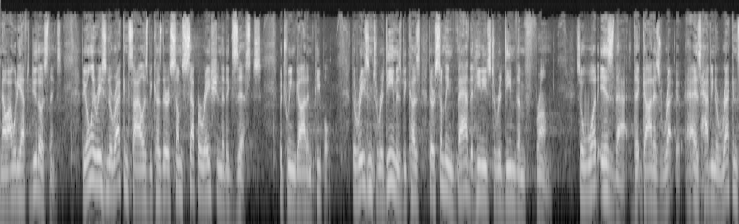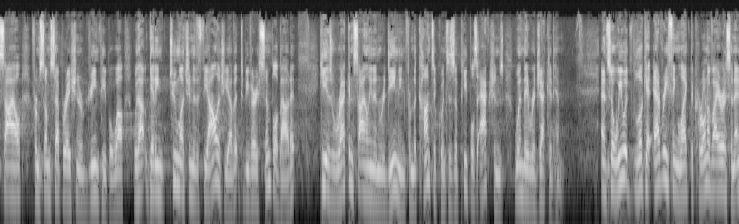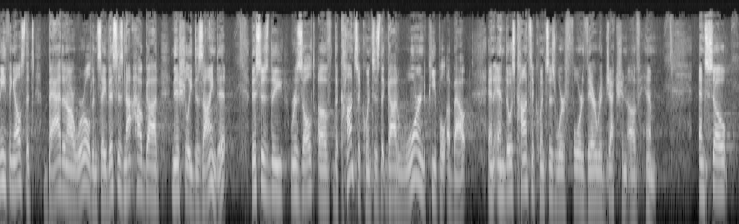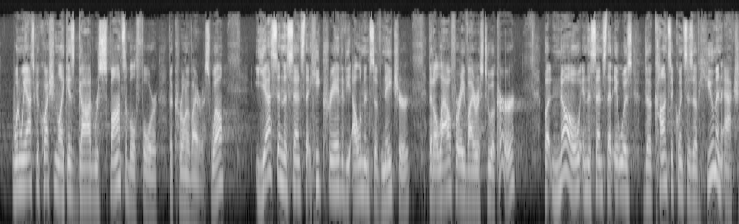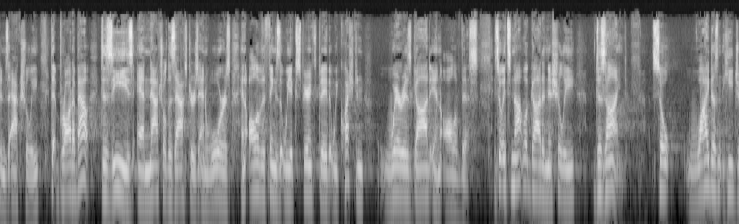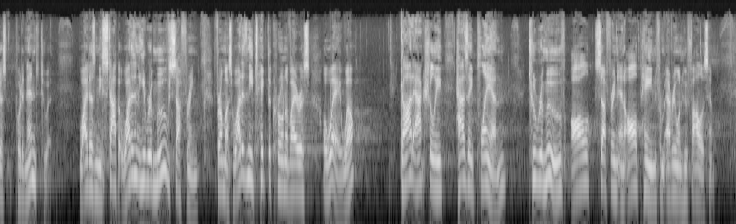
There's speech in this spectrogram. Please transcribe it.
Now, why would he have to do those things? The only reason to reconcile is because there is some separation that exists between God and people. The reason to redeem is because there's something bad that he needs to redeem them from. So, what is that that God is, re- is having to reconcile from some separation or redeem people? Well, without getting too much into the theology of it, to be very simple about it, he is reconciling and redeeming from the consequences of people's actions when they rejected him. And so we would look at everything like the coronavirus and anything else that's bad in our world and say, this is not how God initially designed it. This is the result of the consequences that God warned people about, and, and those consequences were for their rejection of Him. And so, when we ask a question like, is God responsible for the coronavirus? Well, yes, in the sense that He created the elements of nature that allow for a virus to occur but no in the sense that it was the consequences of human actions actually that brought about disease and natural disasters and wars and all of the things that we experience today that we question where is God in all of this. And so it's not what God initially designed. So why doesn't He just put an end to it? Why doesn't he stop it? Why doesn't he remove suffering from us? Why doesn't he take the coronavirus away? Well, God actually has a plan to remove all suffering and all pain from everyone who follows him.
